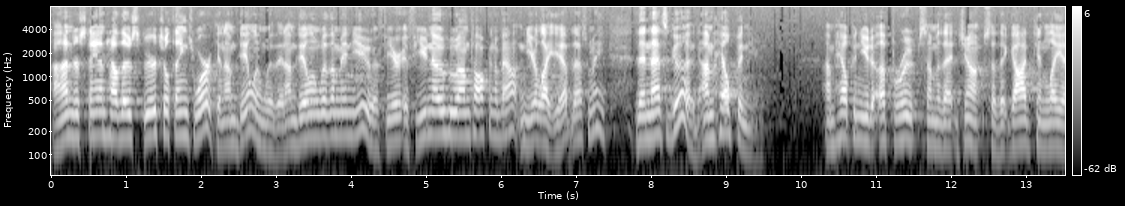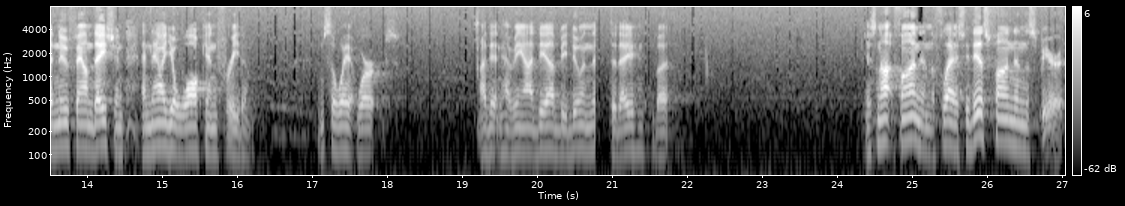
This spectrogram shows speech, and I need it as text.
I understand how those spiritual things work and I'm dealing with it. I'm dealing with them in you. If you're if you know who I'm talking about and you're like, "Yep, that's me." Then that's good. I'm helping you. I'm helping you to uproot some of that junk so that God can lay a new foundation and now you'll walk in freedom. That's the way it works. I didn't have any idea I'd be doing this today, but it's not fun in the flesh. It is fun in the spirit.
